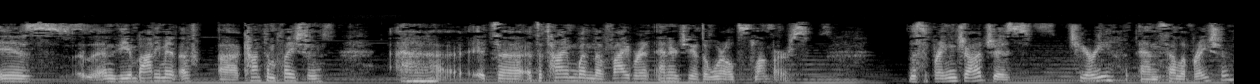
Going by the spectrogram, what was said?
is the embodiment of uh, contemplation. Uh, it's a it's a time when the vibrant energy of the world slumbers. The spring judge is cheery and celebration.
